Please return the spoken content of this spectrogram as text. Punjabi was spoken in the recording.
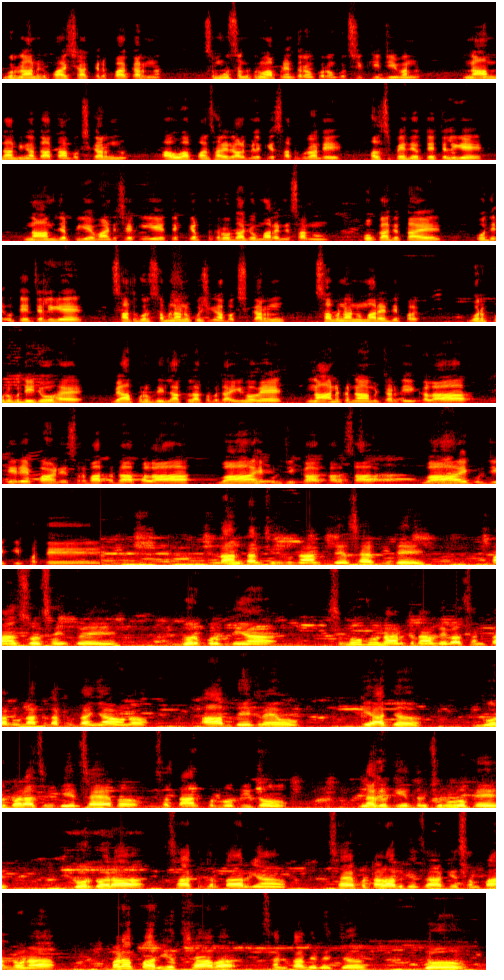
ਗੁਰੂ ਨਾਨਕ ਪਾਤਸ਼ਾਹ ਕਿਰਪਾ ਕਰਨ, ਸਮੂਹ ਸੰਗਤ ਨੂੰ ਆਪਣੇ ਦਰੋਂ ਕਰੋਂ ਗੁਰਸਿੱਖੀ ਜੀਵਨ, ਨਾਮਦਾਨ ਦੀਆਂ ਦਾਤਾਂ ਬਖਸ਼ ਕਰਨ। ਆਓ ਆਪਾਂ ਸਾਰੇ ਰਲ ਮਿਲ ਕੇ ਸਤਿਗੁਰਾਂ ਦੇ ਫਲਸਫੇ ਦੇ ਉੱਤੇ ਚੱਲੀਏ, ਨਾਮ ਜਪੀਏ, ਵੰਡ ਛਕੀਏ ਤੇ ਕਿਰਤ ਕਰੋ ਦਾ ਜੋ ਮਹਾਰਾਜ ਨੇ ਸਾਨੂੰ ਹੋਕਾ ਦਿੱਤਾ ਹੈ, ਉਹਦੇ ਉੱਤੇ ਚੱਲੀਏ। ਸਤਿਗੁਰ ਸਭਨਾਂ ਨੂੰ ਖੁਸ਼ੀਆਂ ਬਖਸ਼ ਕਰਨ, ਸਭਨਾਂ ਨੂੰ ਮਹਾਰਾਜ ਦੇ ਪਰ ਗੁਰਪੁਰਬ ਦੀ ਜੋ ਹੈ, ਵਿਆਹ ਪੁਰਬ ਦੀ ਲੱਖ ਲੱਖ ਵਧਾਈ ਹੋਵੇ। ਨਾਨਕ ਨਾਮ ਚੜ੍ਹਦੀ ਕਲਾ, ਤੇਰੇ ਭਾਣੇ ਸਰਬੱਤ ਦਾ ਭਲਾ। ਵਾਹਿਗੁਰੂ ਜੀ ਕਾ ਖਾਲਸਾ, ਵਾਹਿਗੁਰੂ ਜੀ ਕੀ ਫਤਿਹ। ਧੰਨ ਧੰਨ ਸ੍ਰੀ ਗੁਰੂ ਨਾਨਕ ਦੇਵ ਸਾਹਿਬ ਜੀ ਦੇ 537ਵੇਂ ਗੁਰਪੁਰਬ ਦੀਆਂ ਸਮੂਹ ਗੁਰੂ ਨਾਨਕ ਨਾਮ ਲੈਵਾ ਸੰਗਤਾਂ ਨੂੰ ਲੱਖ ਲੱਖ ਵਧਾਈਆਂ ਹੋਣ। ਆਪ ਦੇਖ ਰਹੇ ਹੋ ਕਿ ਅੱਜ ਗੁਰਦੁਆਰਾ ਸ੍ਰੀ ਬੀਰ ਸਾਹਿਬ, ਸੁਲਤਾਨਪੁਰ ਲੋਧੀ ਤੋਂ ਨਗਰ ਕੀਰਤਨ ਸ਼ੁਰੂ ਹੋ ਕੇ ਗੁਰਦੁਆਰਾ ਸੱਤ ਕਰਤਾਰੀਆਂ ਸਾਹਿਬ ਬਟਾਲਾ ਵਿਖੇ ਜਾ ਕੇ ਸੰਪੰਨ ਹੋਣਾ ਬੜਾ ਭਾਰੀ ਉਤਸ਼ਾਹ ਵਾ ਸੰਗਤਾਂ ਦੇ ਵਿੱਚ, ਜੋ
